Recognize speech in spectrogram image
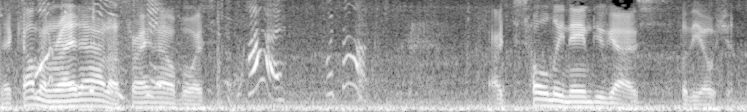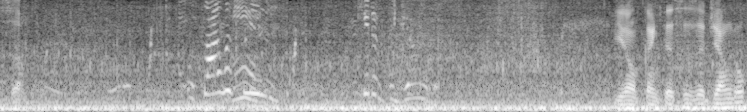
They're coming right at us right now, boys. Hi. What's up? I totally named you guys for the ocean, so. Well, Silas means kid of the jungle. You don't think this is a jungle?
